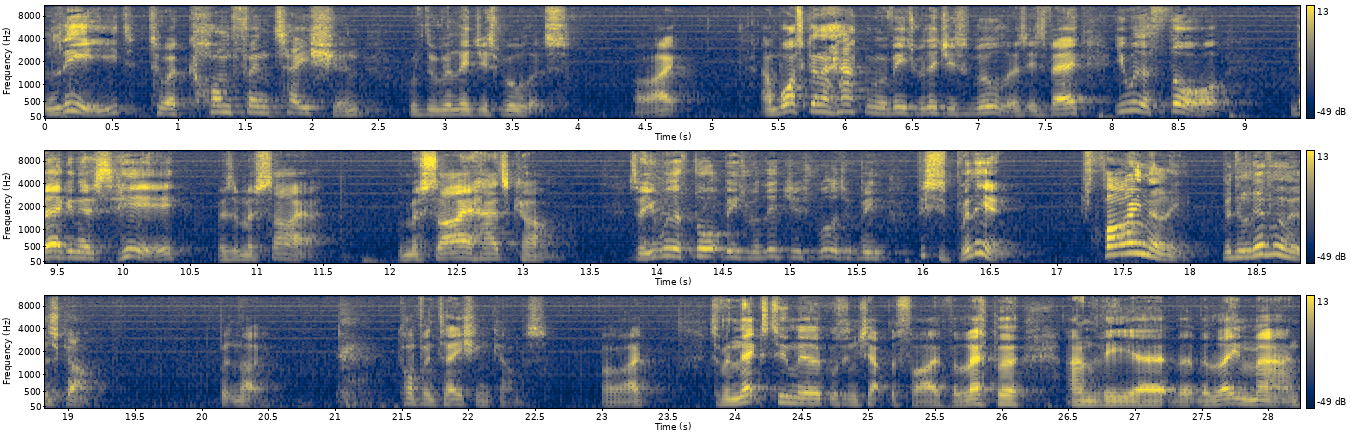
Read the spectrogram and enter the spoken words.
lead to a confrontation with the religious rulers, all right? And what's going to happen with these religious rulers is they, you would have thought they're going to hear there's a Messiah. The Messiah has come. So you would have thought these religious rulers would have been, this is brilliant. Finally, the deliverer has come. But no, confrontation comes. All right? So the next two miracles in chapter 5, the leper and the, uh, the, the lame man,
